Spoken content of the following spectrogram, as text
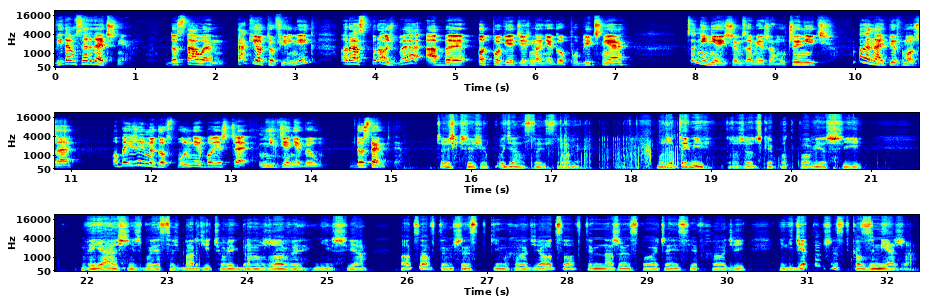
Witam serdecznie. Dostałem taki oto filmik oraz prośbę, aby odpowiedzieć na niego publicznie, co niniejszym zamierzam uczynić, ale najpierw może obejrzyjmy go wspólnie, bo jeszcze nigdzie nie był dostępny. Cześć Krzysiu, Pudzian z tej strony. Może ty mi troszeczkę podpowiesz i wyjaśnisz, bo jesteś bardziej człowiek branżowy niż ja. O co w tym wszystkim chodzi? O co w tym naszym społeczeństwie wchodzi i gdzie to wszystko zmierza?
